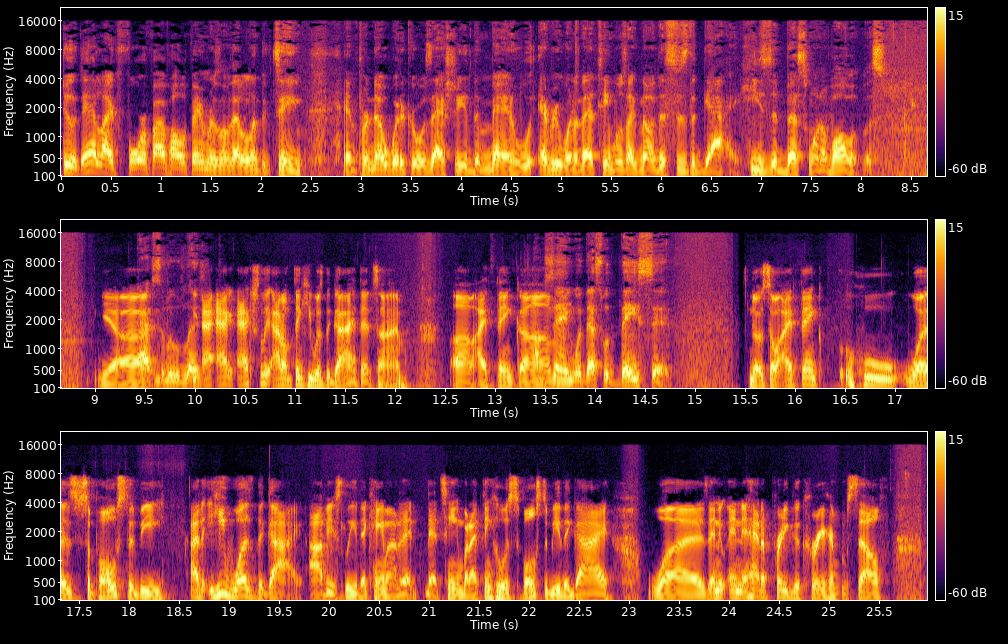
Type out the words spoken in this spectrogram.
dude, they had like four or five Hall of Famers on that Olympic team. And Pernell Whitaker was actually the man who everyone on that team was like, no, this is the guy. He's the best one of all of us. Yeah, uh, absolute legend. I, I, actually, I don't think he was the guy at that time. Uh, I think um, I'm saying well, that's what they said. No, so I think who was supposed to be, I th- he was the guy, obviously, that came out of that, that team. But I think who was supposed to be the guy was, and, and had a pretty good career himself.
